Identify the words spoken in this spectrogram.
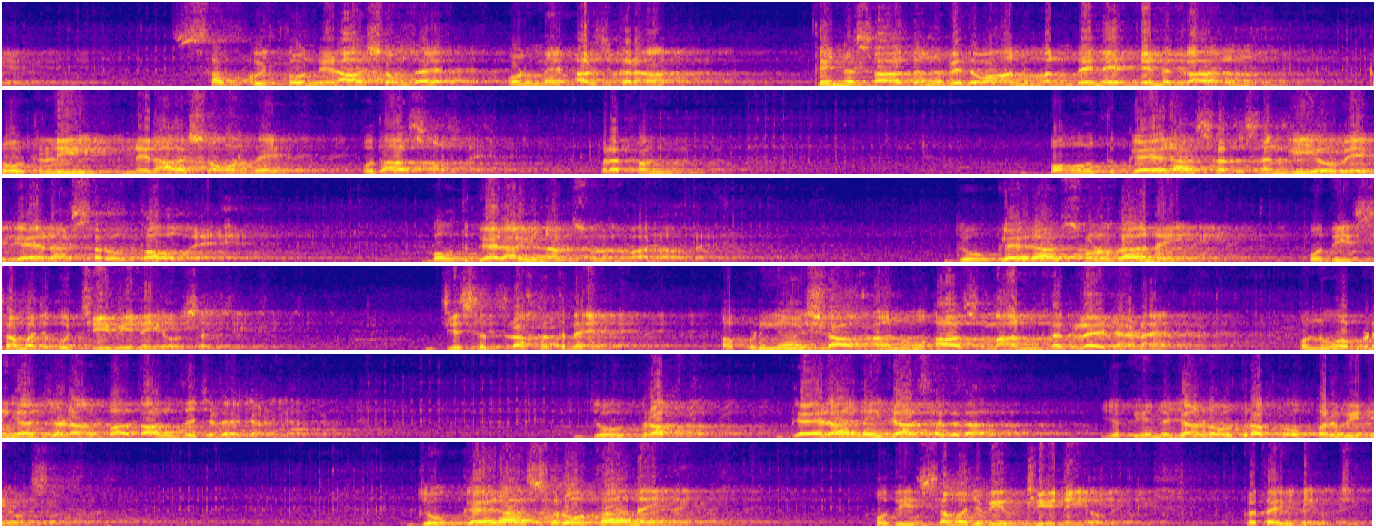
ਸਭ ਕੁਝ ਤੋਂ ਨਿਰਾਸ਼ ਹੁੰਦਾ ਹੈ। ਹੁਣ ਮੈਂ ਅਰਜ਼ ਕਰਾਂ, ਤਿੰਨ ਸਾਧਨ ਵਿਦਵਾਨ ਮੰਨਦੇ ਨੇ, ਤਿੰਨ ਕਾਰਨ ਟੋਟਲੀ ਨਿਰਾਸ਼ ਹੋਣ ਦੇ, ਉਦਾਸ ਹੋਣ ਦੇ। ਪ੍ਰਥਮ ਬਹੁਤ ਗਹਿਰਾ ਸਤਸੰਗੀ ਹੋਵੇ, ਗਹਿਰਾ ਸਰੋਤਾ ਹੋਵੇ। ਬਹੁਤ ਗਹਿਰਾਈ ਨਾਲ ਸੁਣਨ ਵਾਲਾ ਹੋਵੇ। ਜੋ ਗਹਿਰਾ ਸੁਣਦਾ ਨਹੀਂ, ਉਹਦੀ ਸਮਝ ਉੱਚੀ ਵੀ ਨਹੀਂ ਹੋ ਸਕਦੀ। ਜਿਸ ਦਰਖਤ ਨੇ ਆਪਣੀਆਂ ਸ਼ਾਖਾਂ ਨੂੰ ਆਸਮਾਨ ਤੱਕ ਲੈ ਜਾਣਾ ਹੈ, ਉਹਨੂੰ ਆਪਣੀਆਂ ਜੜਾਂ ਪਾਤਾਲ ਦੇ ਚ ਲੈ ਜਾਣੀਆਂ। ਜੋ ਦਰਖਤ ਗਹਿਰਾ ਨਹੀਂ ਜਾ ਸਕਦਾ ਯਕੀਨ ਜਾਣੋ, ਦਰਖਤ ਉੱਪਰ ਵੀ ਨਹੀਂ ਹੋ ਸਕਦਾ। ਜੋ ਗਹਿਰਾ ਸਰੋਤਾ ਨਹੀਂ, ਉਹਦੀ ਸਮਝ ਵੀ ਉੱਚੀ ਨਹੀਂ ਹੋਵੇਗੀ, ਕਤਈ ਨਹੀਂ ਉੱਚੀ।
